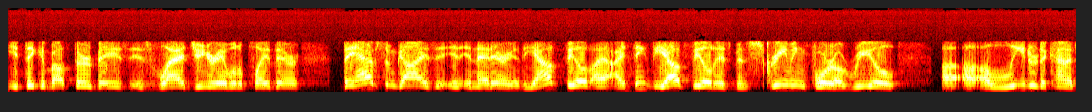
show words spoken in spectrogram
you think about third base. Is Vlad Jr. able to play there? they have some guys in, in that area. The outfield, I, I think the outfield has been screaming for a real uh, a leader to kind of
